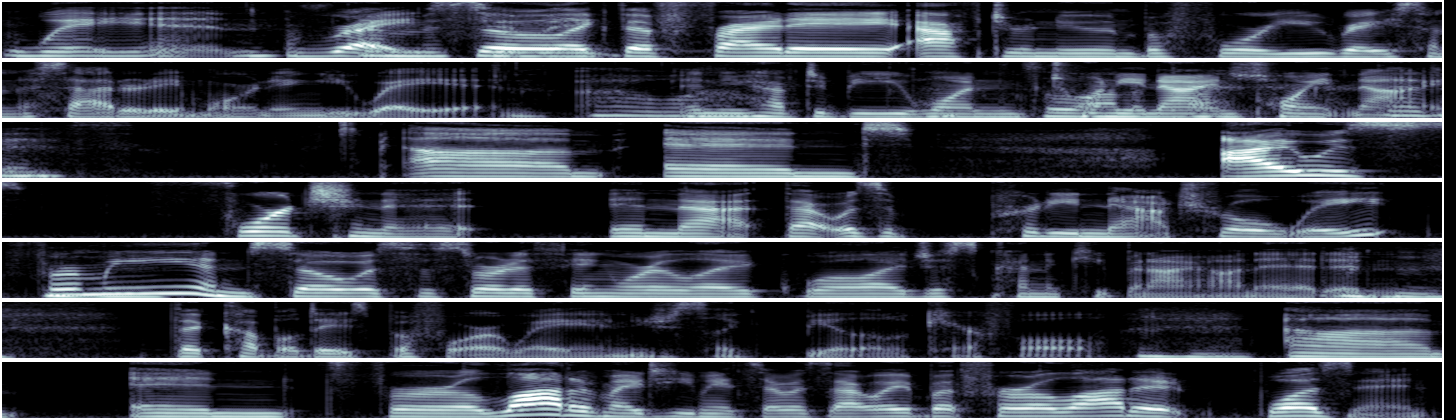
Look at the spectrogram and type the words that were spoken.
weigh in. Right. So like the Friday afternoon before you race on a Saturday morning, you weigh in, Oh, and you have to be a 129.9. Um, and I was fortunate in that that was a pretty natural weight for me. And so it's the sort of thing where, like, well, I just kind of keep an eye on it. And the couple days before weigh in, you just like be a little careful. Um, and for a lot of my teammates, I was that way, but for a lot, it wasn't.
